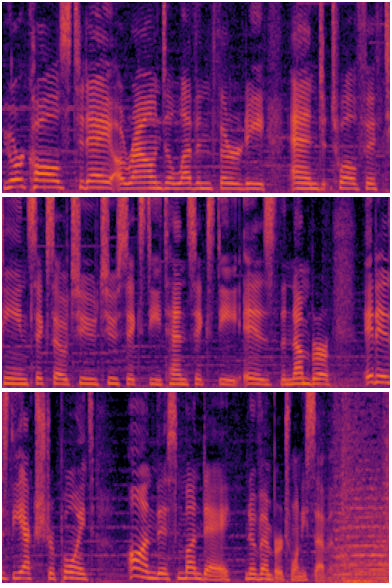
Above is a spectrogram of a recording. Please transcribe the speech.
Your calls today around 11:30 and 12:15. 602-260-1060 is the number. It is the extra point on this Monday, November 27th.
